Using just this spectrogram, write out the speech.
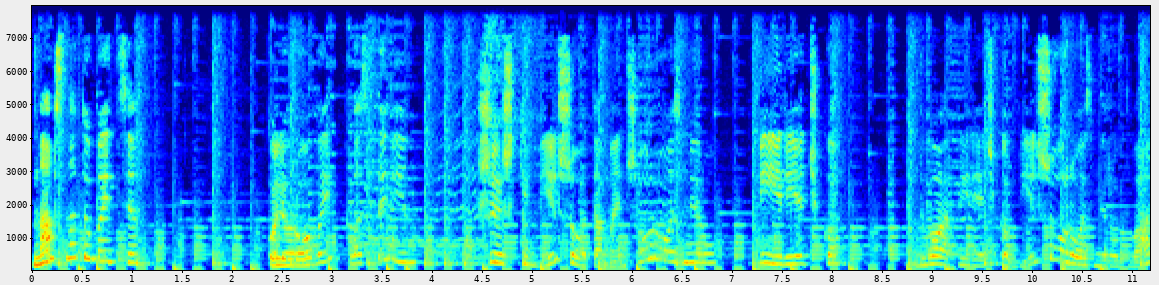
Нам знадобиться кольоровий пластилін, шишки більшого та меншого розміру, пір'ячко, два пір'ячка більшого розміру, два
